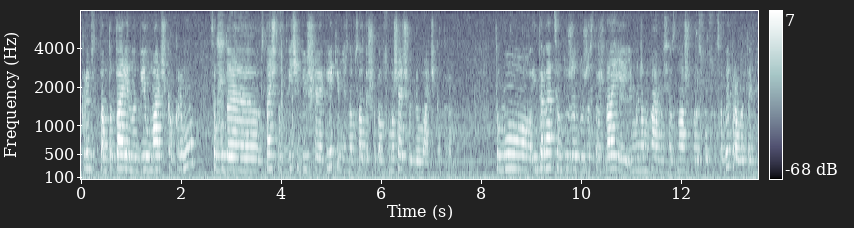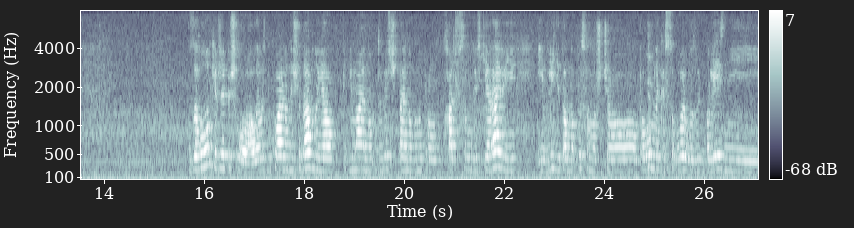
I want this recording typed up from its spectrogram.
Кримськ, там татарин убив мальчика в Криму. Це буде значно вдвічі більше кліків, ніж написати, що там сумасшедший убив мальчика в Криму. Тому інтернет цим дуже дуже страждає, і ми намагаємося з нашого ресурсу це витравити. Заголовки вже пішло, але ось буквально нещодавно я піднімаю ну, дивлюсь, читаю новину про хадж в Саудівській Аравії, і в ліді там написано, що паломники з собою везуть болезні,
